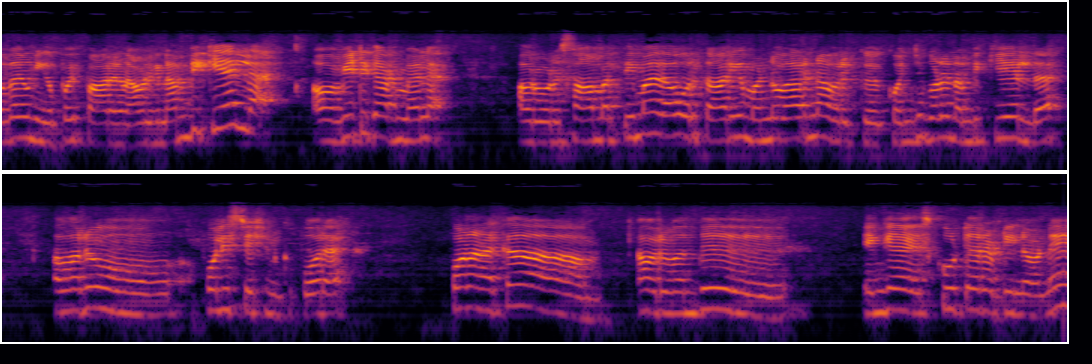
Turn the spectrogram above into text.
முதல்ல நீங்கள் போய் பாருங்க. அவளுக்கு நம்பிக்கையே இல்லை. அவன் வீட்டுக்காரர் மேலே. அவர் ஒரு சாமர்த்தியமாக ஏதாவது ஒரு காரியம் பண்ணுவார்னு அவருக்கு கொஞ்சம் கூட நம்பிக்கையே இல்லை. அவரும் போலீஸ் ஸ்டேஷனுக்கு போகிறார் போனாக்கா அவர் வந்து எங்கே ஸ்கூட்டர் அப்படின்னோடனே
